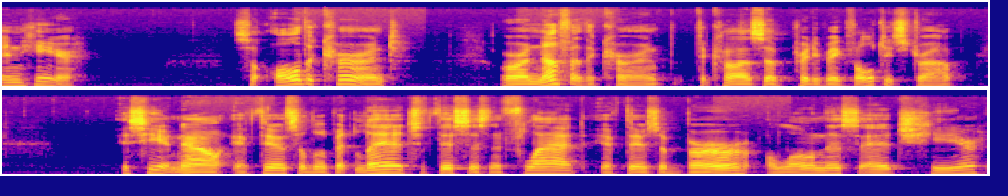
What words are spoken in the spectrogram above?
and here. So all the current, or enough of the current to cause a pretty big voltage drop, is here. Now, if there's a little bit ledge, if this isn't flat, if there's a burr along this edge here,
